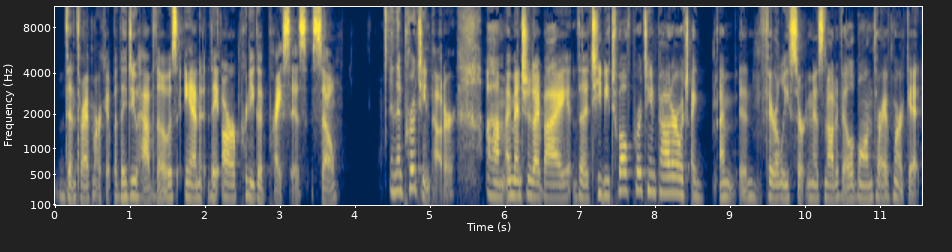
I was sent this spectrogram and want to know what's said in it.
than Thrive Market, but they do have those and they are pretty good prices. So and then protein powder. Um, I mentioned I buy the TB12 protein powder, which I, I'm fairly certain is not available on Thrive Market,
